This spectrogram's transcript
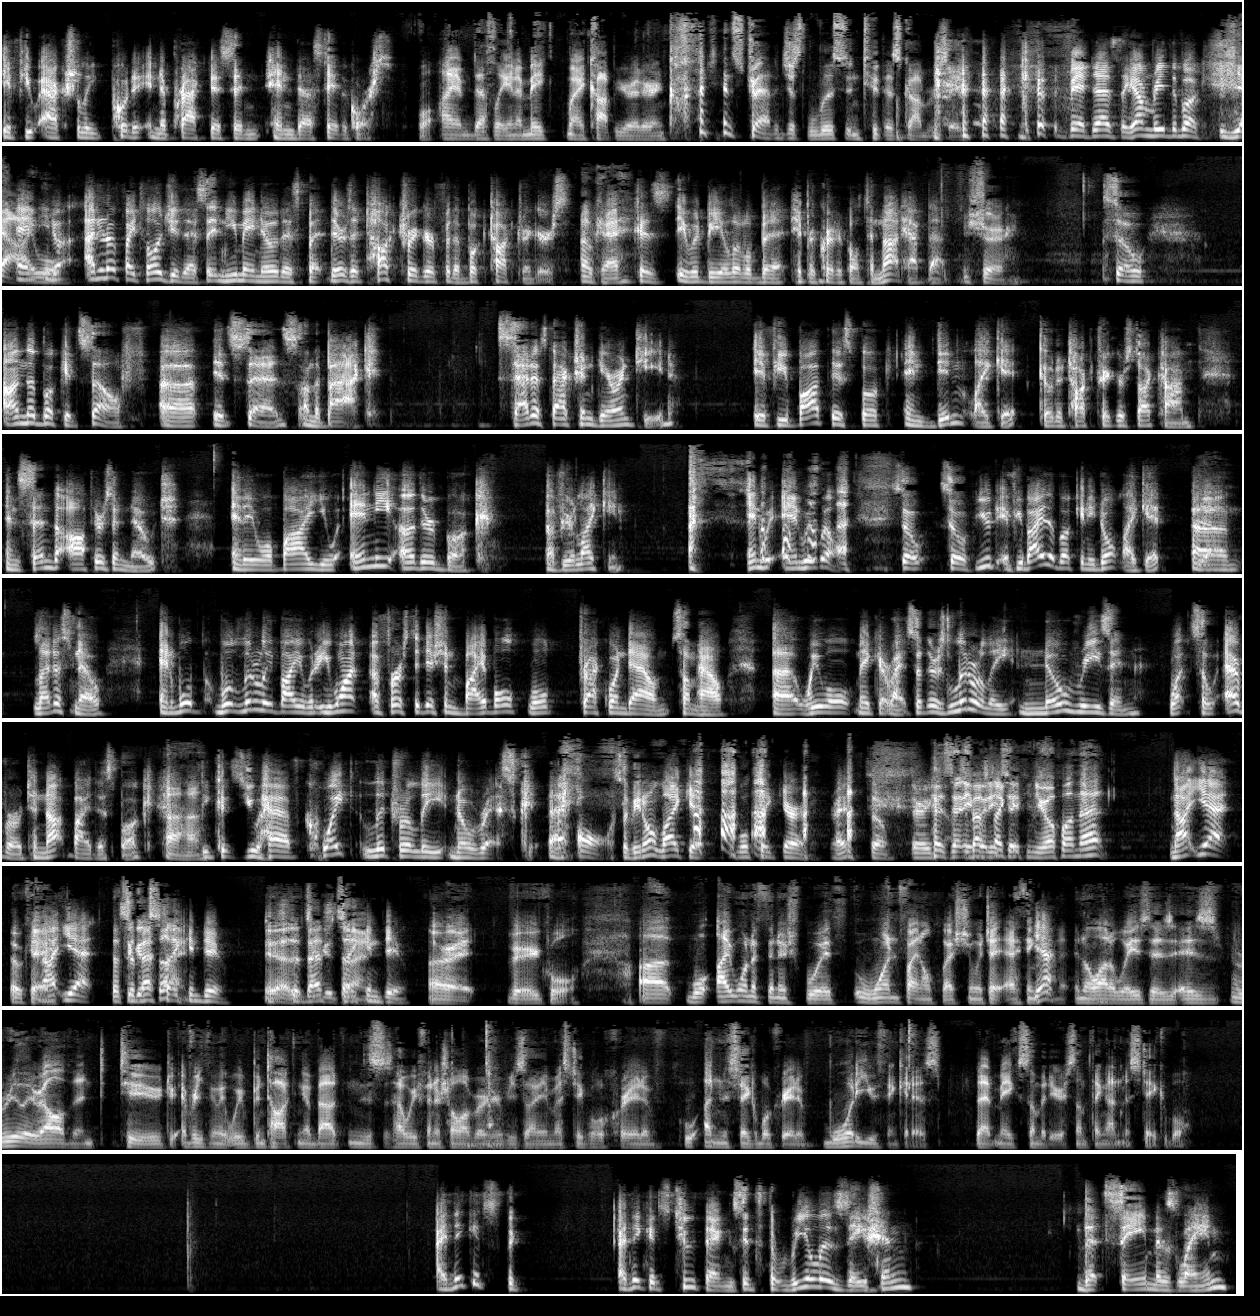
if you actually put it into practice and, and uh, stay the course. Well, I am definitely going to make my copywriter and content strategist listen to this conversation. Good, fantastic. I'm read the book. Yeah, and, I you know, I don't know if I told you this, and you may know this, but there's a talk trigger for the book Talk Triggers. Okay, because it would be a little bit hypocritical to not have that. Sure. So, on the book itself, uh, it says on the back, satisfaction guaranteed. If you bought this book and didn't like it, go to talktriggers.com and send the authors a note, and they will buy you any other book of your liking. and we, and we will. So so if you if you buy the book and you don't like it, yeah. um, let us know and we'll we'll literally buy you what you want a first edition Bible. We'll track one down somehow. Uh, we will make it right. So there's literally no reason whatsoever to not buy this book uh-huh. because you have quite literally no risk at all. So if you don't like it, we'll take care of it. Right. So there you Has go. anybody taken you up on that? Not yet. Okay. Not yet. That's the best sign. I can do. It's yeah, the best I can do. All right. Very cool. Uh, well, I want to finish with one final question, which I, I think yeah. in, in, a lot of ways is is really relevant to to everything that we've been talking about. And this is how we finish all of our interviews on the unmistakable creative. Unmistakable creative. What do you think it is that makes somebody or something unmistakable? I think it's the. I think it's two things. It's the realization that same is lame,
